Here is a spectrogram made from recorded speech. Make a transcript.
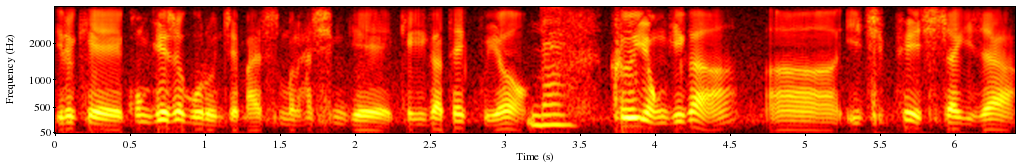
이렇게 공개적으로 이제 말씀을 하신 게 계기가 됐고요. 네. 그 용기가 어, 이 집회의 시작이자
